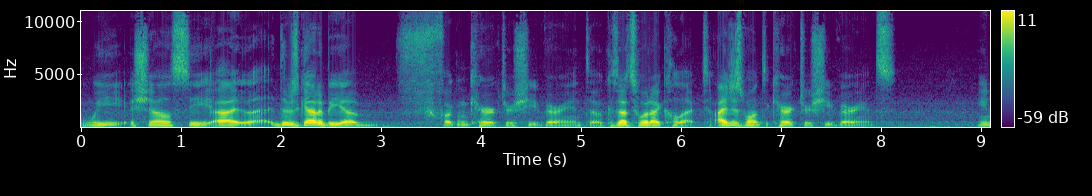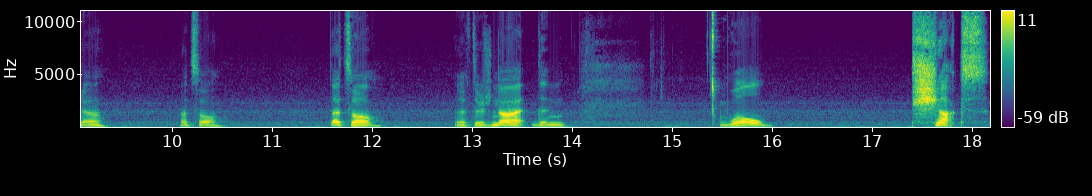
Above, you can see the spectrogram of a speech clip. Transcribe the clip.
We shall see. I, there's got to be a fucking character sheet variant though, because that's what I collect. I just want the character sheet variants. You know, that's all. That's all. And if there's not, then well, shucks.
